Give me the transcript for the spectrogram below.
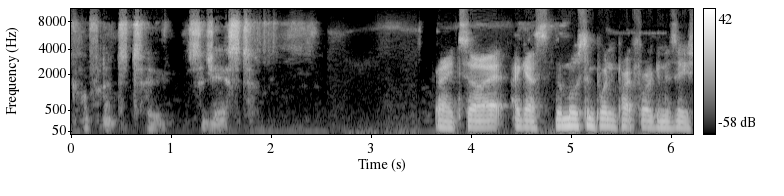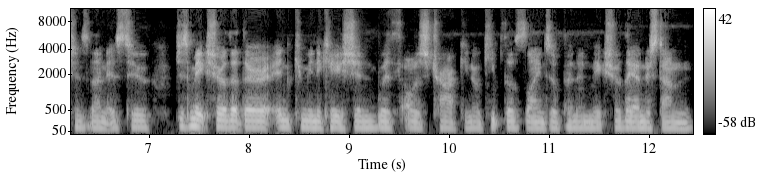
confident to suggest. Right. So I, I, guess the most important part for organizations then is to just make sure that they're in communication with Austrac, you know, keep those lines open and make sure they understand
